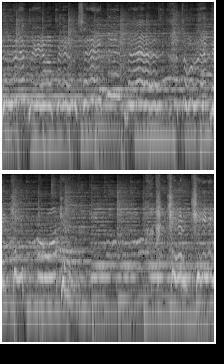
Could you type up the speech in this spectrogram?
Lift me up and take me back. Don't let me keep on walking. I can't keep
